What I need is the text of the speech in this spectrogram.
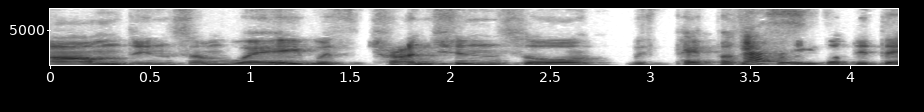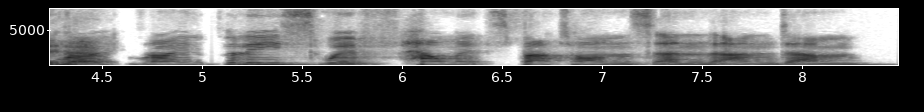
armed in some way with truncheons or with pepper yes. spray. What did they riot, have? Riot police with helmets, batons, and and um,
